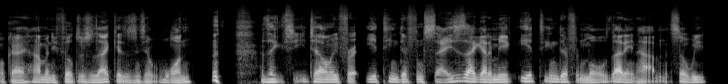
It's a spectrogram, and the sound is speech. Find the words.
"Okay, how many filters does that get?" And he said, "One." I was like, so "You tell me for eighteen different sizes, I got to make eighteen different molds? That ain't happening." So we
